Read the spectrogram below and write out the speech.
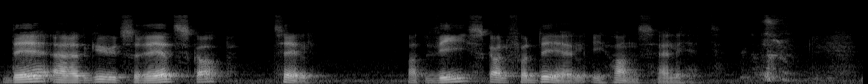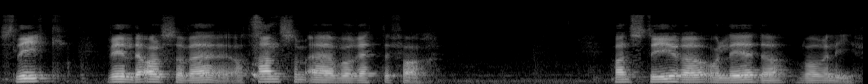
det er et Guds redskap til at vi skal få del i Hans hellighet. Slik vil det altså være at Han som er vår rette Far, han styrer og leder våre liv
